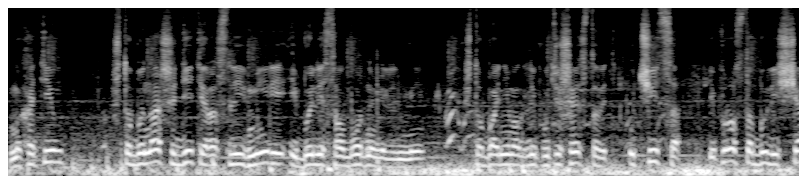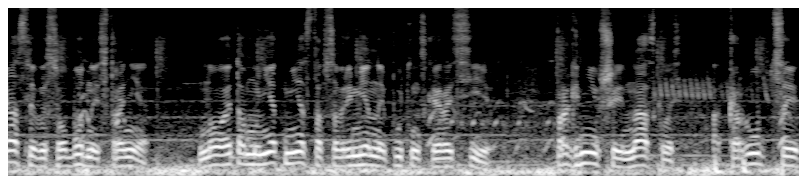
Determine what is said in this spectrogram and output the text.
Мы хотим, чтобы наши дети росли в мире и были свободными людьми, чтобы они могли путешествовать, учиться и просто были счастливы в свободной стране. Но этому нет места в современной путинской России прогнившие насквозь коррупции,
